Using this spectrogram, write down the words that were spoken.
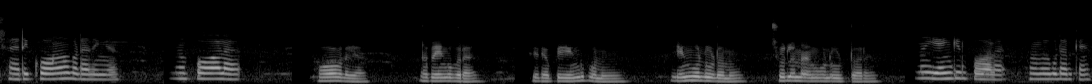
சரி கோவப்படாதீங்க. நான் போகல. போகலையா? அப்போ எங்கே போகிற சரி அப்போ எங்கே போகணும்? எங்கே கொண்டு விடணும்? சொல்லு நான் கொண்டு விட்டு வரேன். நான் எங்கேயும் போகல. உங்கள் கூட இருக்கேன்.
